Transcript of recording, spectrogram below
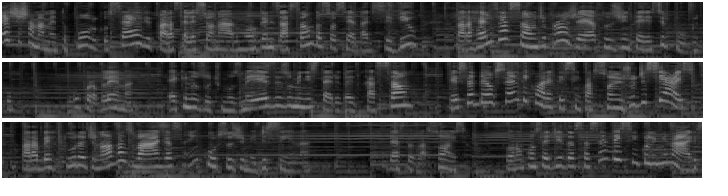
Este chamamento público serve para selecionar uma organização da sociedade civil para a realização de projetos de interesse público. O problema é que nos últimos meses o Ministério da Educação recebeu 145 ações judiciais para abertura de novas vagas em cursos de medicina. Dessas ações, foram concedidas 65 liminares,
